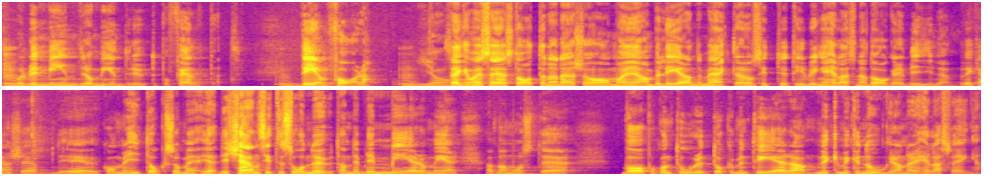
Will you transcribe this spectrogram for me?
Och det blir mindre och mindre ute på fältet. Det är en fara. Ja. Sen kan man ju säga att staterna där så har man ju ambulerande mäklare. De sitter och tillbringar hela sina dagar i bilen. Det kanske det kommer hit också. Men det känns inte så nu. Utan det blir mer och mer att man måste vara på kontoret, dokumentera mycket, mycket noggrannare hela svängen.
